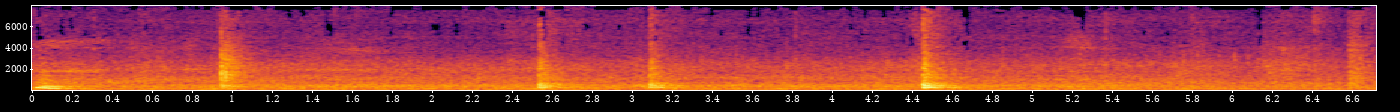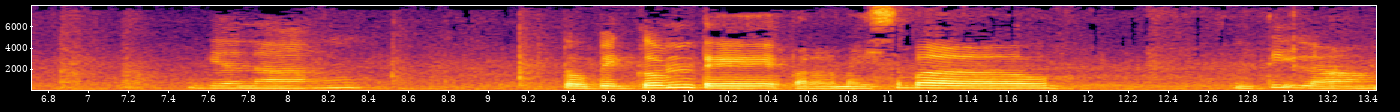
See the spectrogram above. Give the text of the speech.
Hmm. Lagyan ng tubig konti para may sabaw. Kunti lang.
